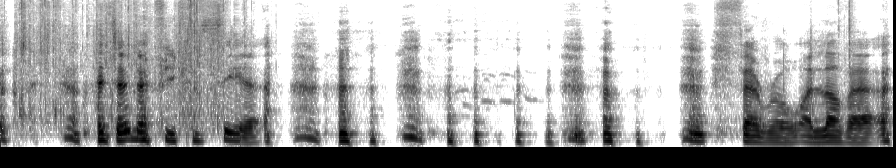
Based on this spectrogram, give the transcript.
I don't know if you can see it. Feral, I love it.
